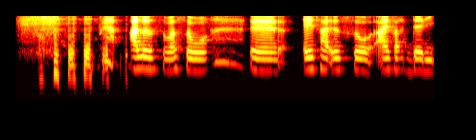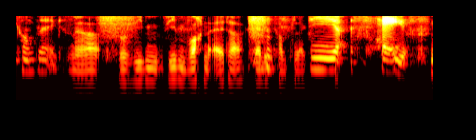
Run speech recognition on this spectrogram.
Alles, was so äh, älter ist, so einfach Daddy-Komplex. Ja, so sieben, sieben Wochen älter, Daddy-Komplex. Die safe.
